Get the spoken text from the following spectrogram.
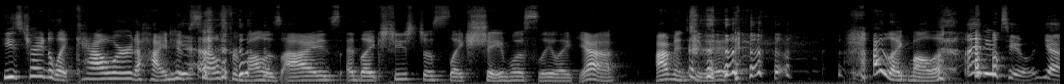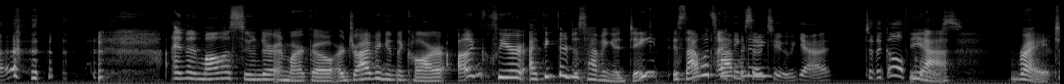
he's trying to like cower to hide himself from Mala's eyes, and like, she's just like shamelessly like, yeah, I'm into it. I like Mala. I do too. Yeah. And then Mala, Sundar, and Marco are driving in the car. Unclear. I think they're just having a date. Is that what's happening? I think so too. Yeah. To the golf course. Yeah. Right.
